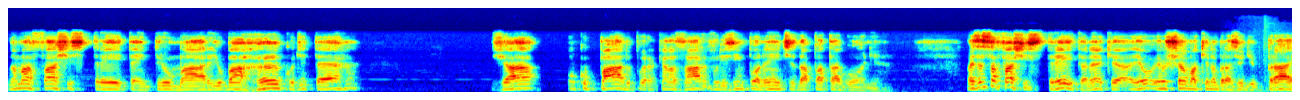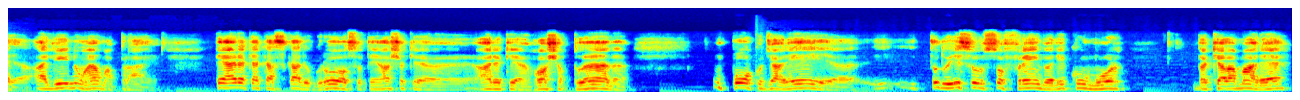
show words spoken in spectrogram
numa faixa estreita entre o mar e o barranco de terra, já ocupado por aquelas árvores imponentes da Patagônia. Mas essa faixa estreita, né, que eu, eu chamo aqui no Brasil de praia, ali não é uma praia. Tem área que é cascalho grosso, tem acha que é, área que é rocha plana, um pouco de areia, e, e tudo isso sofrendo ali com o humor daquela maré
